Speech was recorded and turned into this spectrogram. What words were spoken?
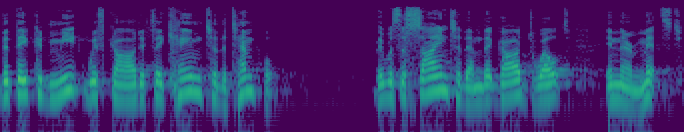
that they could meet with God if they came to the temple. It was a sign to them that God dwelt in their midst.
